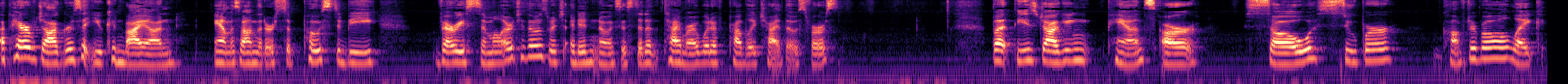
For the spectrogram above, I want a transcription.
a pair of joggers that you can buy on Amazon that are supposed to be very similar to those, which I didn't know existed at the time, or I would have probably tried those first. But these jogging pants are so super comfortable. Like,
